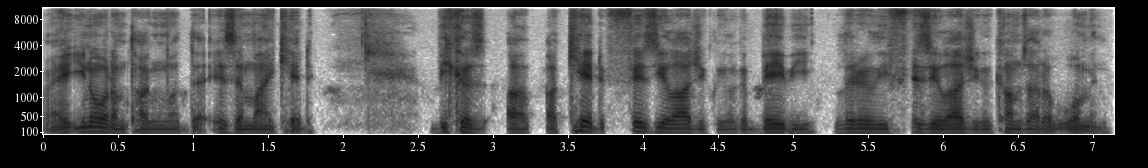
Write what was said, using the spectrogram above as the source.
right? You know what I'm talking about? That isn't my kid? Because a, a kid physiologically, like a baby, literally physiologically comes out of a woman.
